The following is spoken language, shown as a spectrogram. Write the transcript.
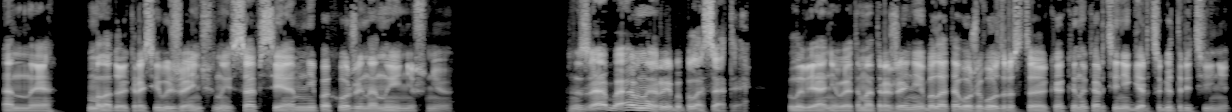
Анне — молодой красивой женщиной, совсем не похожей на нынешнюю. Забавно, рыба полосатая. Лавиане в этом отражении была того же возраста, как и на картине герцога Третини.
